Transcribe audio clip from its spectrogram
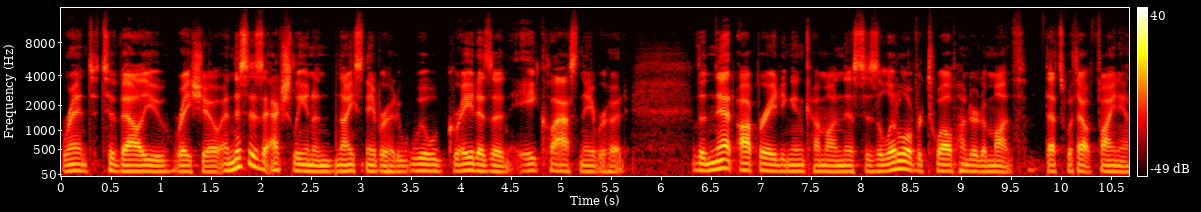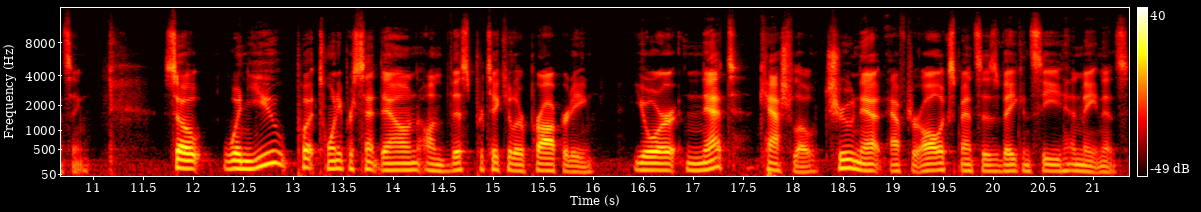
rent to value ratio. And this is actually in a nice neighborhood. We'll grade as an A class neighborhood. The net operating income on this is a little over 1200 a month. That's without financing. So when you put 20% down on this particular property, your net cash flow, true net after all expenses, vacancy, and maintenance,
